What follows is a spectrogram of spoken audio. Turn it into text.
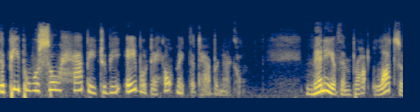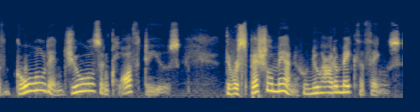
The people were so happy to be able to help make the tabernacle. Many of them brought lots of gold and jewels and cloth to use. There were special men who knew how to make the things.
